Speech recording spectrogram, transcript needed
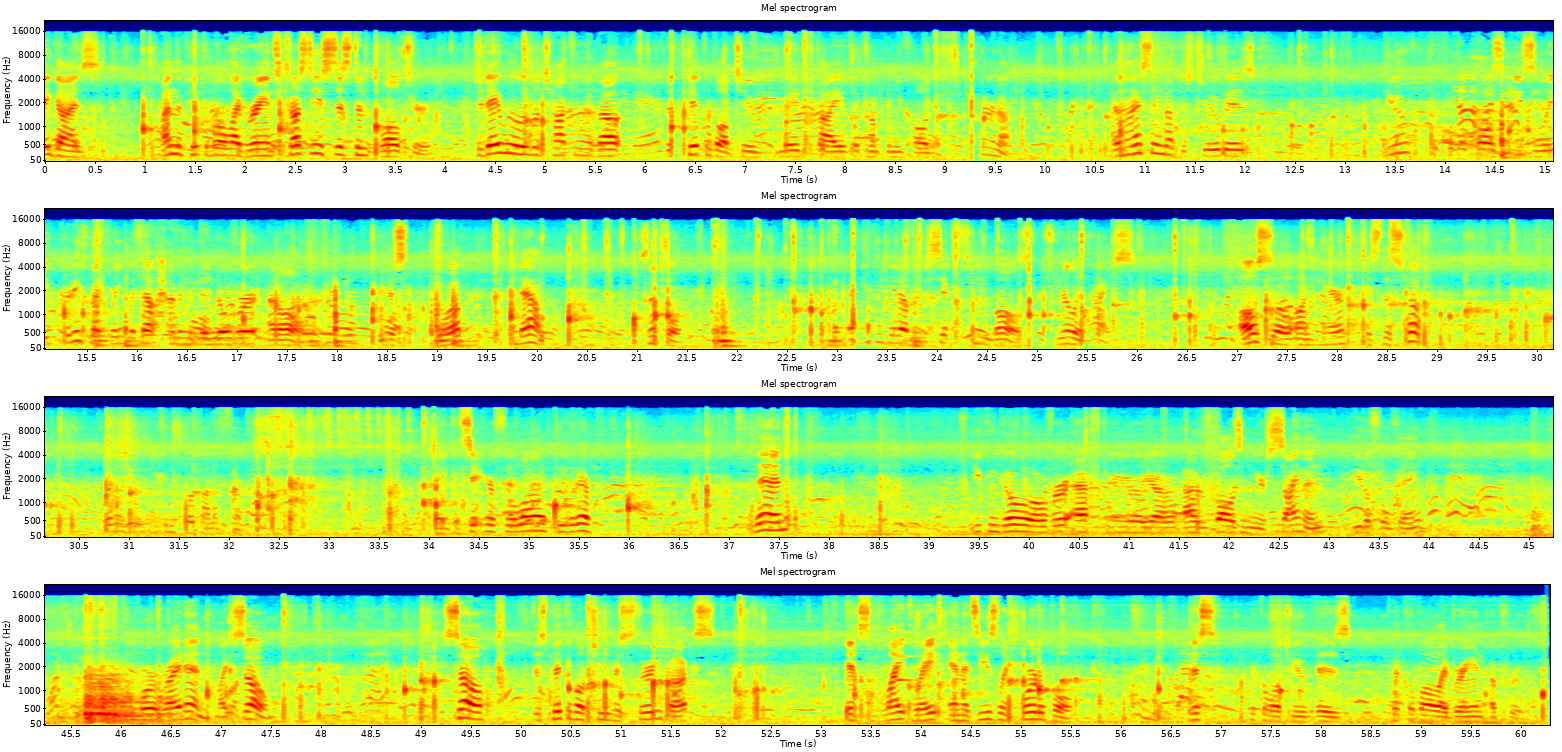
Hey guys, I'm the Pickleball Librarian's trusty assistant, Walter. Today we will be talking about the pickleball tube made by the company called Tourna. And the nice thing about this tube is you can pickle balls easily, pretty quickly, without having to bend over at all. You just go up and down. Simple. And you can get up to 16 balls. It's really nice. Also on here is this hook, you can on a fence. You can sit here for a while, do whatever. Then you can go over after you're, you're out of balls in your Simon, beautiful thing, pour it right in, like so. So, this pickleball tube is 30 bucks. It's lightweight and it's easily portable. This pickleball tube is Pickleball Librarian approved.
